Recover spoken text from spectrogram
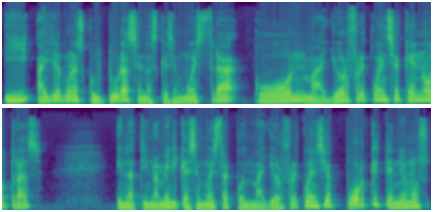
y hay algunas culturas en las que se muestra con mayor frecuencia que en otras. En Latinoamérica se muestra con mayor frecuencia porque tenemos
